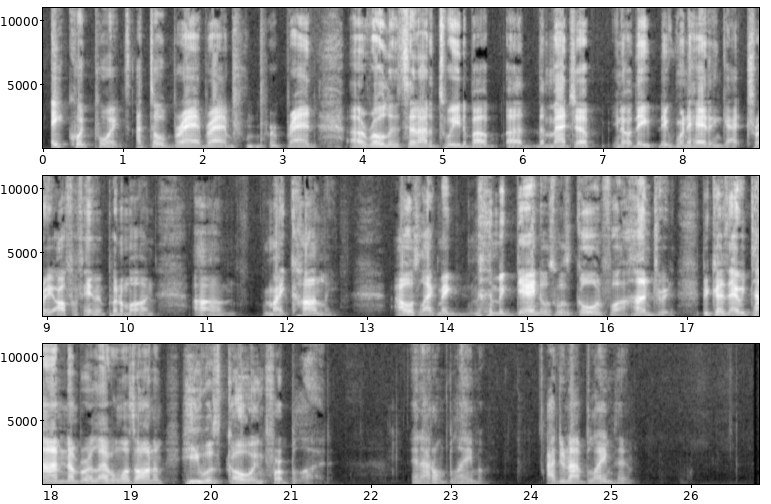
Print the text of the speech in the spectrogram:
Eight quick points. I told Brad, Brad, Brad uh, Rowland sent out a tweet about uh, the matchup. You know, they, they went ahead and got Trae off of him and put him on um, Mike Conley. I was like, Mc, McDaniels was going for 100 because every time number 11 was on him, he was going for blood. And I don't blame him. I do not blame him.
